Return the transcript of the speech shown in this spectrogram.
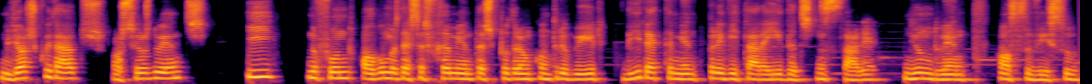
melhores cuidados aos seus doentes e, no fundo, algumas destas ferramentas poderão contribuir diretamente para evitar a ida desnecessária de um doente ao serviço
